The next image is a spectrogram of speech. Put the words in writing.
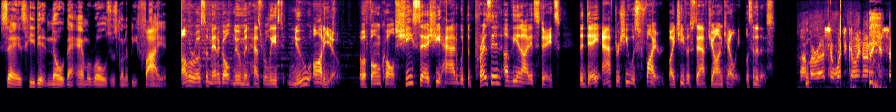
says he didn't know that Omarosa was gonna be fired. Omarosa Manigault Newman has released new audio of a phone call she says she had with the President of the United States the day after she was fired by Chief of Staff John Kelly. Listen to this. Omarosa, what's going on? I just saw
